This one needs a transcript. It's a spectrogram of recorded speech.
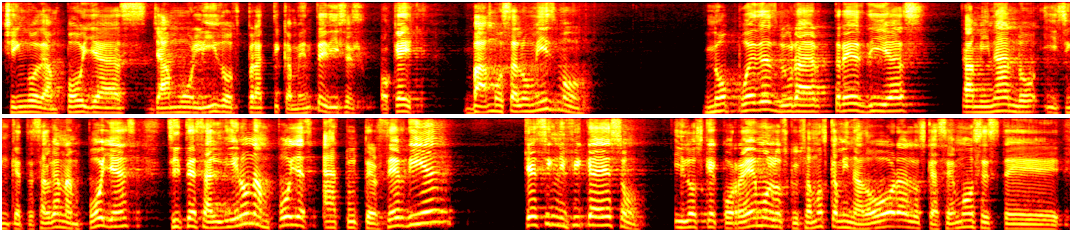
chingo de ampollas, ya molidos prácticamente, y dices, ok, vamos a lo mismo. No puedes durar tres días caminando y sin que te salgan ampollas. Si te salieron ampollas a tu tercer día, ¿qué significa eso? Y los que corremos, los que usamos caminadoras, los que hacemos este,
